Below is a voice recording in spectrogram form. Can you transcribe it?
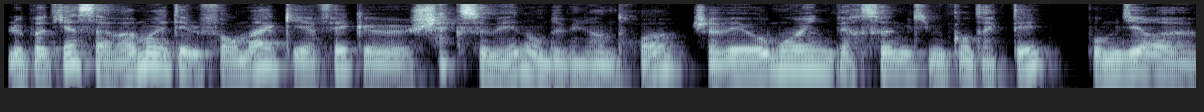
le podcast a vraiment été le format qui a fait que chaque semaine en 2023, j'avais au moins une personne qui me contactait pour me dire euh,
